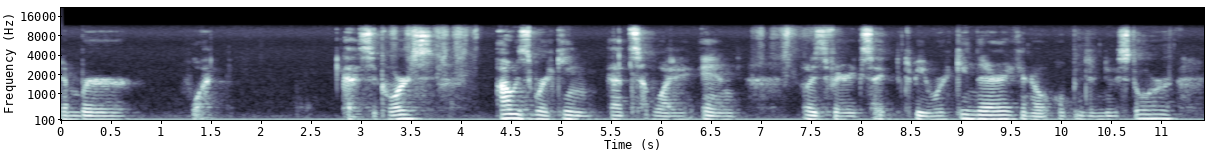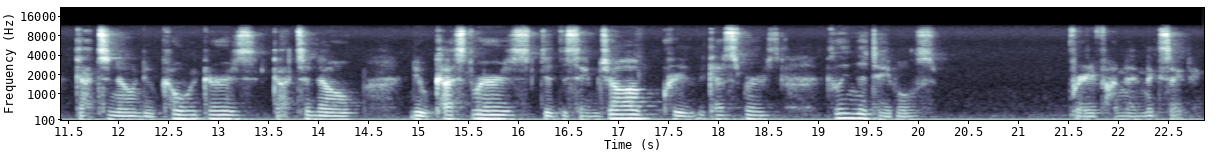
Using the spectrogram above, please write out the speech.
Number one, as of course, I was working at Subway and I was very excited to be working there. You know, opened a new store, got to know new coworkers, got to know new customers, did the same job, greeted the customers, cleaned the tables. Very fun and exciting.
